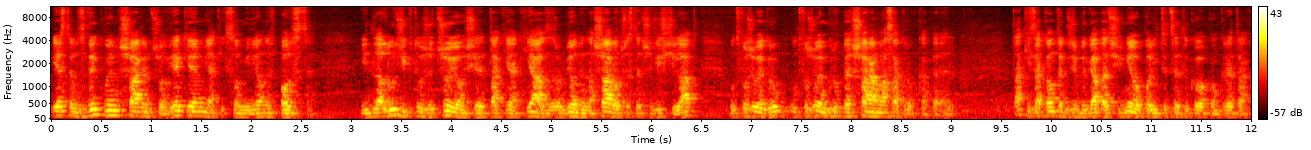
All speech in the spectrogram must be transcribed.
Jestem zwykłym, szarym człowiekiem, jakich są miliony w Polsce. I dla ludzi, którzy czują się tak jak ja, zrobiony na szaro przez te 30 lat, utworzyłem, grup, utworzyłem grupę szaramasa.pl. Taki zakątek, żeby gadać nie o polityce, tylko o konkretach,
